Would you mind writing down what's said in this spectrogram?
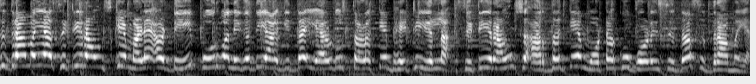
ಸಿದ್ದರಾಮಯ್ಯ ಸಿಟಿ ರೌಂಡ್ಸ್ಗೆ ಮಳೆ ಅಡ್ಡಿ. ಪೂರ್ವ ನಿಗದಿಯಾಗಿದ್ದ ಎರಡು ಸ್ಥಳಕ್ಕೆ ಭೇಟಿ ಇಲ್ಲ. ಸಿಟಿ ರೌಂಡ್ಸ್ ಅರ್ಧಕ್ಕೆ ಮೊಟಕುಗೊಳಿಸಿದ್ದ ಸಿದ್ದರಾಮಯ್ಯ.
